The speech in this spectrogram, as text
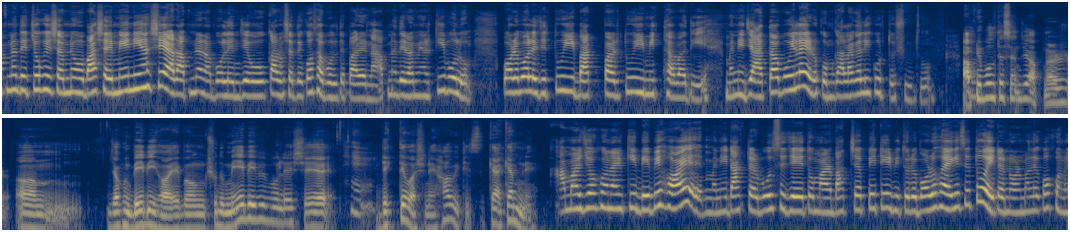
আপনাদের চোখের সামনে ও বাসায় মেয়ে নিয়ে আসে, আর আপনারা বলেন যে, ও কারোর সাথে কথা বলতে পারে না। আপনাদের আমি আর কি বলুম? পরে বলে যে, তুই বাটপার, তুই মিথ্যাবাদী। মানে যা তা বইলা এরকম গালাগালি করতো শুধু। আপনি বলতেছেন যে আপনার যখন বেবি হয় এবং শুধু মেয়ে বেবি বলে সে হ্যাঁ। দেখতেও আসে না হাউ ইট ইজ কেমনে? আমার যখন আর কি বেবি হয় মানে ডাক্তার বলছে যে তোমার বাচ্চা পেটের ভিতরে বড় হয়ে গেছে তো এটা নর্মালে কখনো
